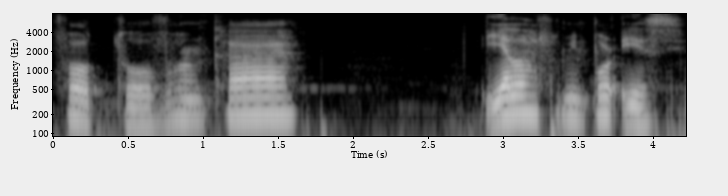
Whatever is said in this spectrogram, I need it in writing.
Faltou. Vou arrancar. E ela me impor esse.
